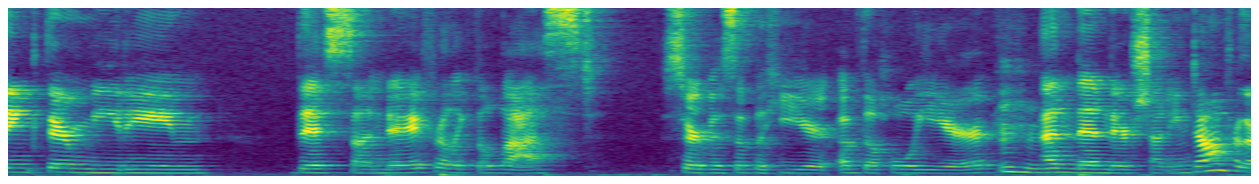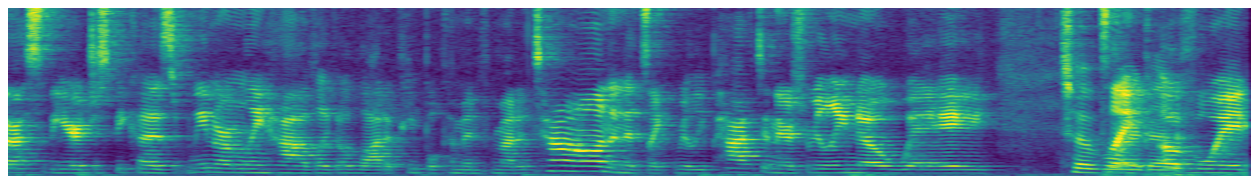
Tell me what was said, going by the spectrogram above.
think they're meeting this Sunday for like the last service of the year of the whole year Mhm. and then they're shutting down for the rest of the year just because we normally have like a lot of people come in from out of town and it's like really packed and there's really no way to avoid like it. avoid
